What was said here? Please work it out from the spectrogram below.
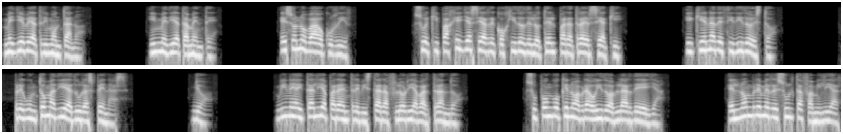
me lleve a Trimontano. Inmediatamente. Eso no va a ocurrir. Su equipaje ya se ha recogido del hotel para traerse aquí. ¿Y quién ha decidido esto? Preguntó Madie a duras penas. Yo. Vine a Italia para entrevistar a Floria Bartrando. Supongo que no habrá oído hablar de ella. El nombre me resulta familiar.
